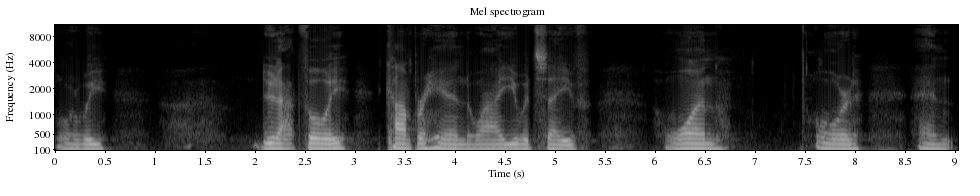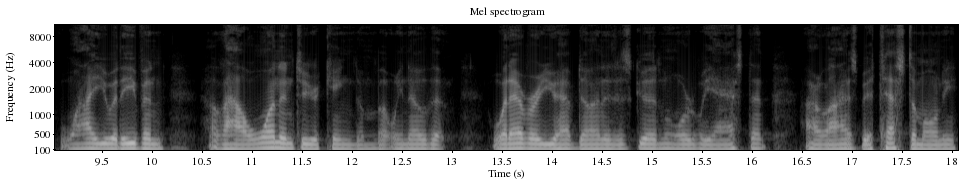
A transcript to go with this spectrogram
Lord, we uh, do not fully comprehend why you would save one, Lord, and why you would even allow one into your kingdom. But we know that whatever you have done, it is good. And Lord, we ask that our lives be a testimony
